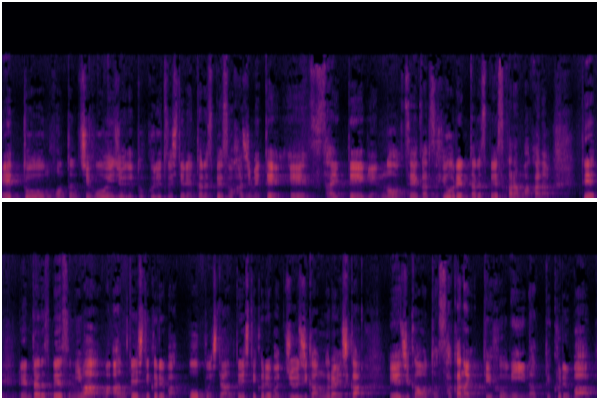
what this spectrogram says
えっと、もう本当に地方移住で独立してレンタルスペースを始めて、えー、最低限の生活費をレンタルスペースから賄う。でレンタルスペースには、まあ、安定してくればオープンして安定してくれば10時間ぐらいしか、えー、時間を割かないっていう風になってくれば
